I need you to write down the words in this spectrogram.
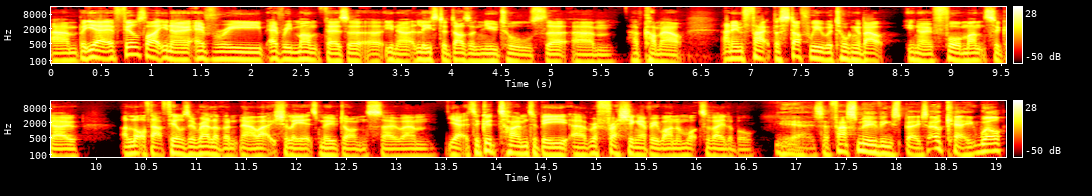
Um, but yeah, it feels like you know every every month there's a, a you know at least a dozen new tools that um, have come out, and in fact the stuff we were talking about you know four months ago, a lot of that feels irrelevant now. Actually, it's moved on. So um, yeah, it's a good time to be uh, refreshing everyone on what's available. Yeah, it's a fast moving space. Okay, well,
